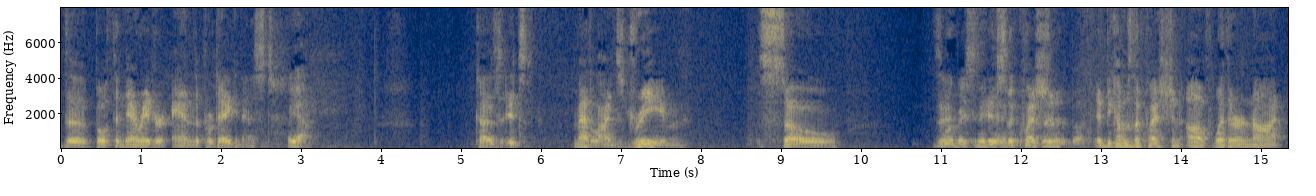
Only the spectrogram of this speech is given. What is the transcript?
the both the narrator and the protagonist Yeah. because it's Madeline's dream. So the- We're basically it's the it question. her, but it becomes the question of whether or not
